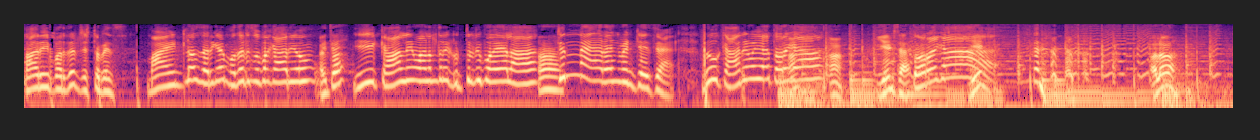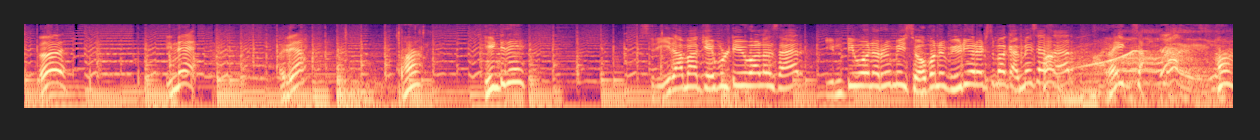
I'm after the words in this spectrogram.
Sorry for the disturbance మా ఇంట్లో జరిగే మొదటి శుభకార్యం. అయితే? ఈ కాలనీ వాళ్ళందరూ గుర్తుండిపోయేలా. చిన్న అరేంజ్మెంట్ చేశా. నువ్వు కానివయ్యా త్వరగా. ఏంటి సార్? త్వరగా? హలో. ఏయ్, నిన్నే. అరే? ఏంటిది? శ్రీరామ కేబుల్ టీవీ వాళ్ళం సార్. ఇంటి ఓనరు మీ శోభన వీడియో రైట్స్ మాకు అమ్మేశారు సార్. Right sir.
